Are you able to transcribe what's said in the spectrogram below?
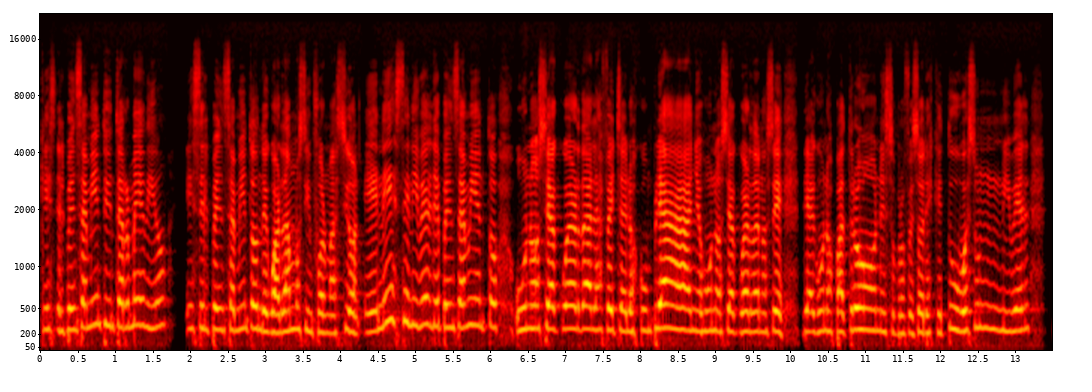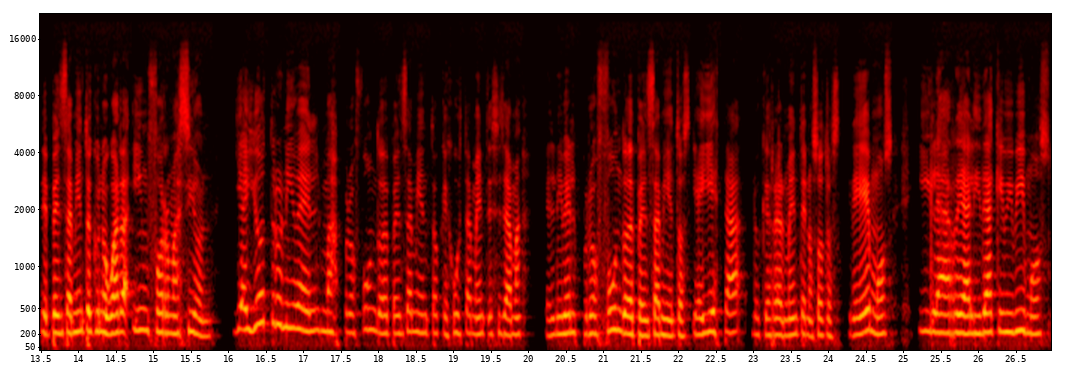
Que es el pensamiento intermedio, es el pensamiento donde guardamos información. En ese nivel de pensamiento uno se acuerda la fecha de los cumpleaños, uno se acuerda, no sé, de algunos patrones o profesores que tuvo. Es un nivel de pensamiento que uno guarda información. Y hay otro nivel más profundo de pensamiento que justamente se llama el nivel profundo de pensamientos. Y ahí está lo que realmente nosotros creemos y la realidad que vivimos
